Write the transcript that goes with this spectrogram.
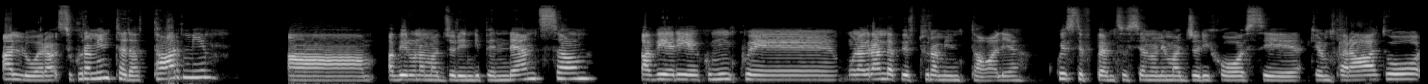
Allora, sicuramente adattarmi a avere una maggiore indipendenza, avere comunque una grande apertura mentale. Queste penso siano le maggiori cose che ho imparato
